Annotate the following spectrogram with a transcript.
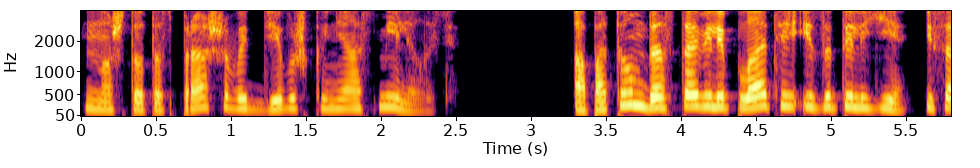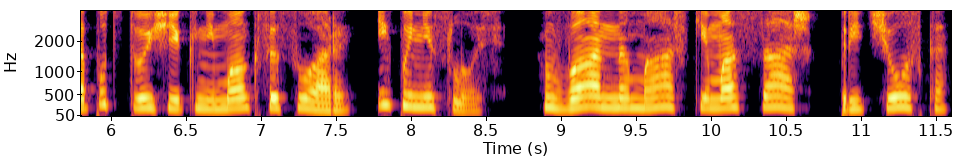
но что-то спрашивать девушка не осмелилась. А потом доставили платье из ателье и сопутствующие к нему аксессуары, и понеслось. Ванна, маски, массаж, прическа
